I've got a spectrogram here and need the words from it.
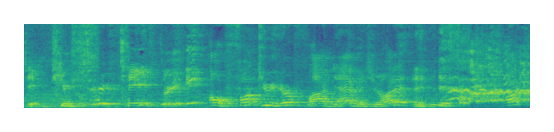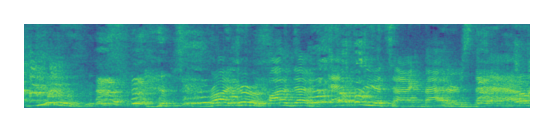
game, game three. Game three. Oh, fuck you. You're five damage, what? Bro, you're five damage. Every attack matters now.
